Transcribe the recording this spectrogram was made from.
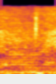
Mushroom,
